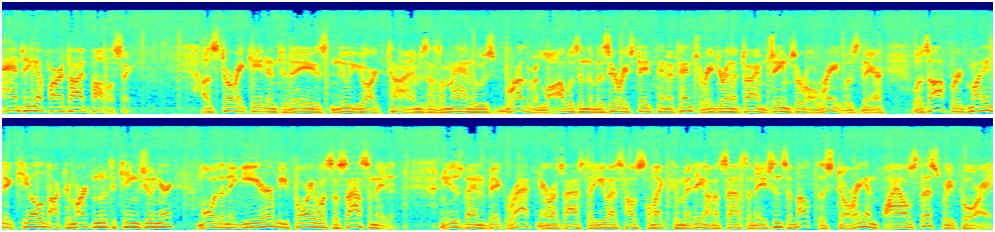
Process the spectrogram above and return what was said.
anti-apartheid policy. A story, Kate, in today's New York Times, as a man whose brother-in-law was in the Missouri State Penitentiary during the time James Earl Ray was there, was offered money to kill Dr. Martin Luther King Jr. more than a year before he was assassinated. Newsman Vic Ratner has asked the U.S. House Select Committee on Assassinations about the story and files this report.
